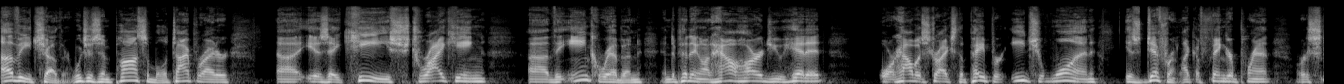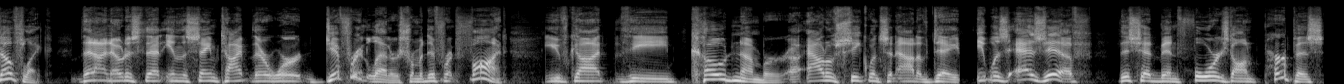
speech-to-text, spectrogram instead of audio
of each other, which is impossible. A typewriter uh, is a key striking uh, the ink ribbon, and depending on how hard you hit it or how it strikes the paper, each one is different, like a fingerprint or a snowflake. Then I noticed that in the same type, there were different letters from a different font. You've got the code number uh, out of sequence and out of date. It was as if this had been forged on purpose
